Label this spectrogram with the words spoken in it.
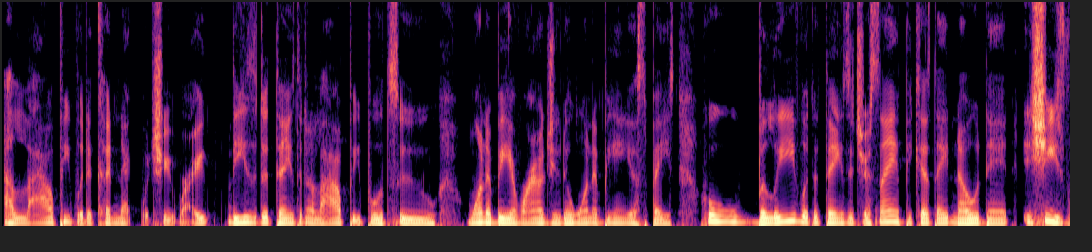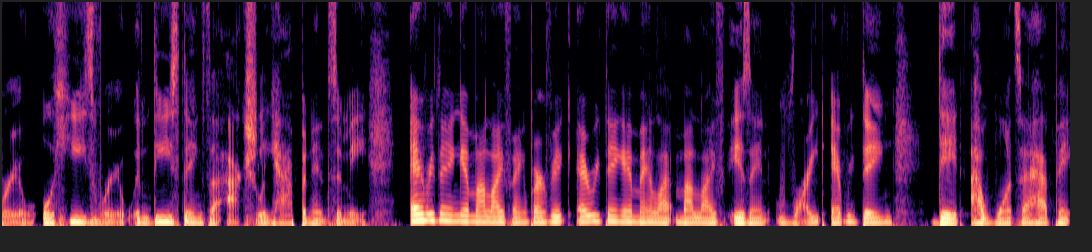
allow people to connect with you, right? These are the things that allow people to want to be around you, to want to be in your space, who believe with the things that you're saying because they know that she's real or he's real, and these things are actually happening to me. Everything in my life ain't perfect. Everything in my life, my life isn't right. Everything that I want to happen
